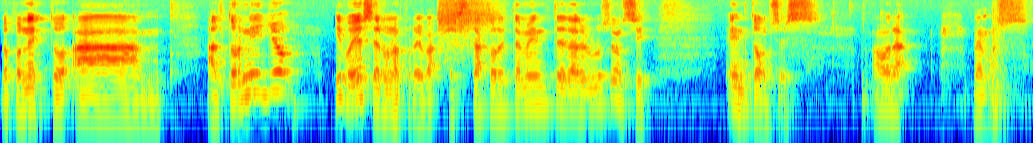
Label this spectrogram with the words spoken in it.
lo conecto al tornillo y voy a hacer una prueba. ¿Está correctamente la revolución? Sí. Entonces, ahora vemos.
